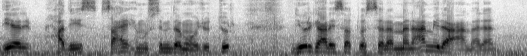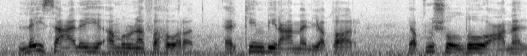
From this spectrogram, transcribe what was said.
diğer hadis sahih Müslim'de mevcuttur. Diyor ki aleyhissalatü vesselam men amile amelen leyse aleyhi emruna fehuverad. Her kim bir amel yapar yapmış olduğu amel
